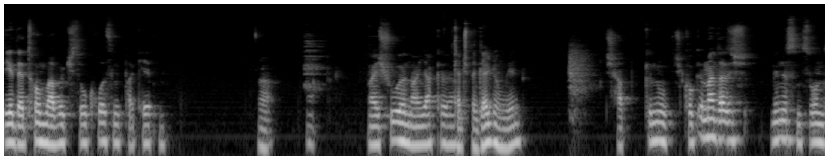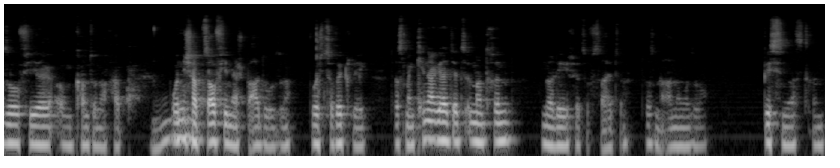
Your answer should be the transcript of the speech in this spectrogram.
Der, der Turm war wirklich so groß mit Paketen. Ja. Neue Schuhe, neue Jacke. Kannst du mit Geld umgehen? Ich hab genug. Ich guck immer, dass ich mindestens so und so viel auf dem Konto noch hab. Mhm. Und ich hab sau viel in der Spardose, wo ich zurücklege. Da ist mein Kindergeld jetzt immer drin. Und da lege ich jetzt auf Seite. Das ist eine Ahnung, so. Bisschen was drin.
